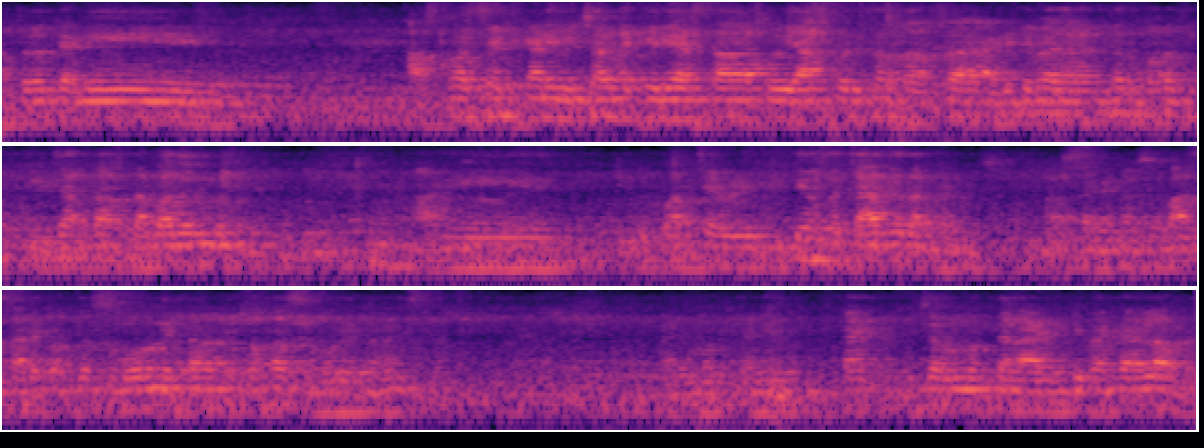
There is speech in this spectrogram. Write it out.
मात्र त्यांनी आसपासच्या ठिकाणी विचारणा केली असता तो याच परिसरात असा आयडेंटिफाय झाल्यानंतर परत तीन चार तास डबा धरून आणि दुपारच्या वेळी किती वाजता चारच्या दरम्यान पाच साडेपाच पाच साडेपाचला समोरून येताना तो स्वतः समोर येताना दिसला. आणि मग त्यांनी काय विचारून मग त्याला आयडेंटिफाय करायला लावलं.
